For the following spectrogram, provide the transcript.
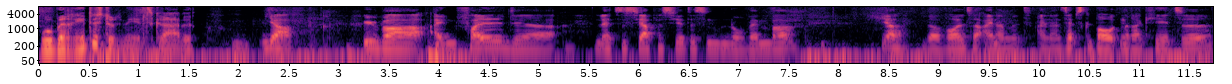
Wo beredest du denn jetzt gerade? Ja, über einen Fall, der letztes Jahr passiert ist im November. Ja, da wollte einer mit einer selbstgebauten Rakete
